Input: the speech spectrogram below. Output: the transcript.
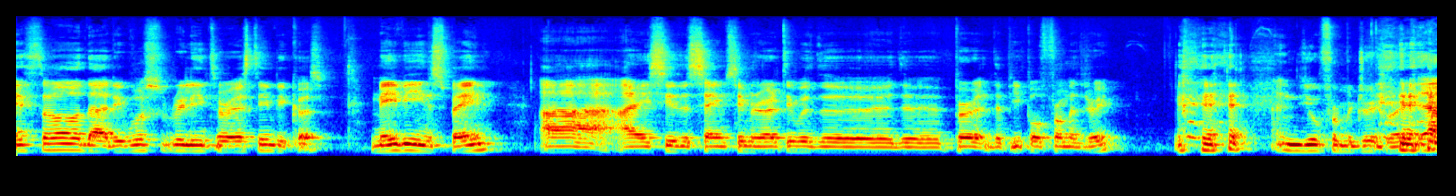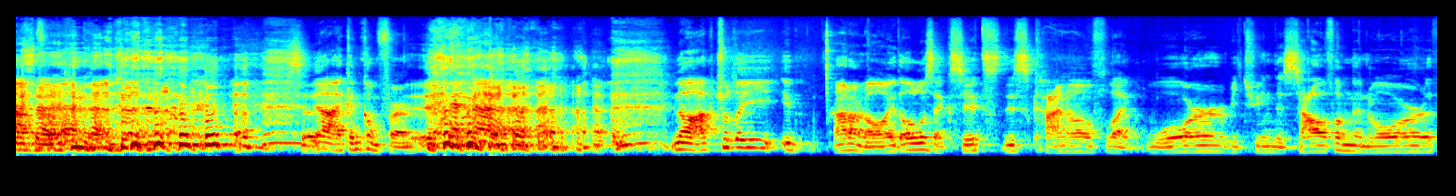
I thought that it was really interesting because maybe in Spain. Uh, I see the same similarity with the the per, the people from Madrid. And you're from Madrid, right? Yeah. So- yeah, I can confirm. No, actually, it, I don't know. It always exists this kind of like war between the south and the north,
